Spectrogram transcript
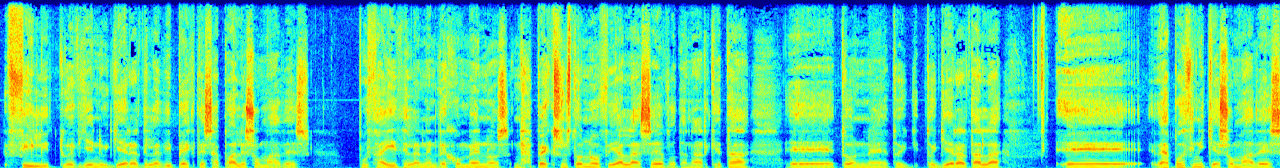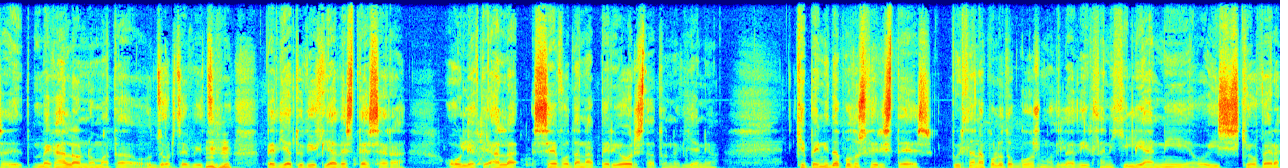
φίλοι του Ευγένιου Γκέραρ, δηλαδή παίκτες από άλλες ομάδες, που θα ήθελαν ενδεχομένως να παίξουν στον Όφη, αλλά σέβονταν αρκετά ε, τον, ε, τον, τον Γκέραρτ, αλλά ε, από εθνικές ομάδες, ε, μεγάλα ονόματα, ο τζορτζεβιτς παιδιά του 2004, όλοι αυτοί, αλλά σέβονταν απεριόριστα τον Ευγένιο. Και 50 ποδοσφαιριστές που ήρθαν από όλο τον κόσμο, δηλαδή ήρθαν οι Χιλιανοί, ο Ίσης και ο Βέρα.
